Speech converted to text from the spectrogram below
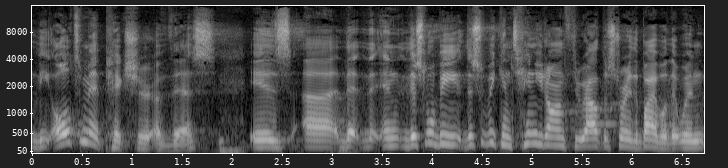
the ultimate picture of this is uh, that, and this will, be, this will be continued on throughout the story of the Bible, that when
